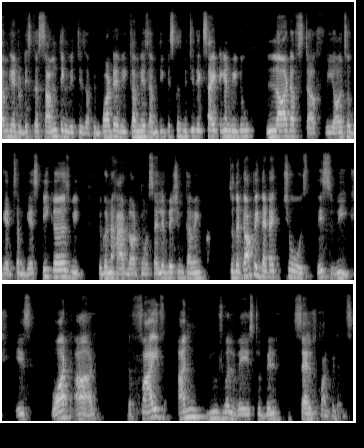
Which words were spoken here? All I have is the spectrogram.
come here to discuss something which is of importance. We come here something discuss which is exciting, and we do a lot of stuff. We also get some guest speakers. We we're going to have a lot more celebration coming. So the topic that I chose this week is what are the five unusual ways to build self-confidence.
